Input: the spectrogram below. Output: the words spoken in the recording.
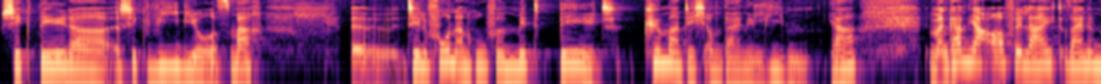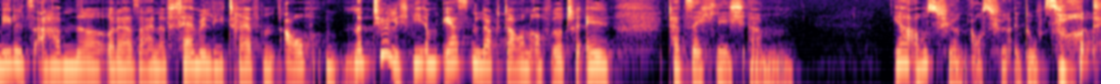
schick Bilder, schick Videos, mach äh, Telefonanrufe mit Bild, kümmer dich um deine Lieben, ja. Man kann ja auch vielleicht seine Mädelsabende oder seine Family-Treffen auch natürlich wie im ersten Lockdown auch virtuell tatsächlich ähm, ja ausführen, ausführen, ein doofes Wort.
